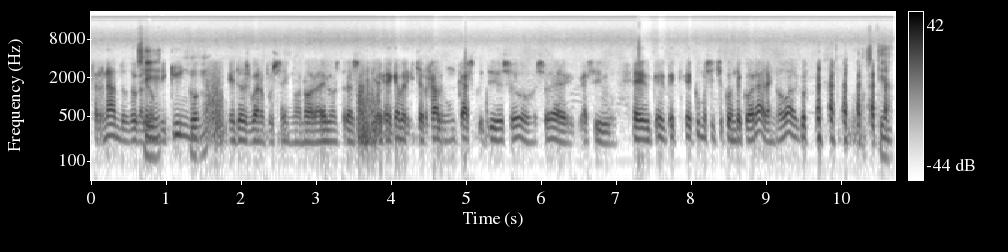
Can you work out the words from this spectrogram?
Fernando, do galeón sí. vikingo. Uh -huh. Entonces, bueno, pues en honor a él, ostras, hai que ver que che un casco, tío, eso, eso é casi é, é, é, é como se che condecoraran ou algo. Hostia.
